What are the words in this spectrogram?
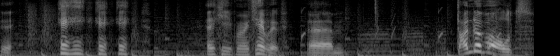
I keep my tail whip. Um, Thunderbolt!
